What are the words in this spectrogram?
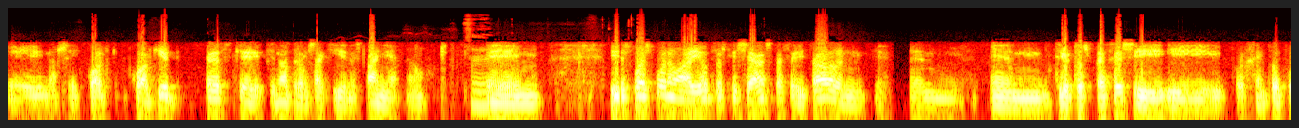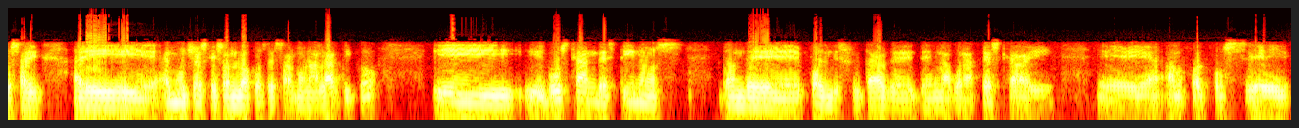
no sé, cual, cualquier pez que, que no tenemos aquí en España, ¿no? Sí. Y después, bueno, hay otros que se han especializado en, en, ciertos peces y, por ejemplo, pues hay, hay, hay muchos que son locos de salmón al Ártico y, buscan destinos donde pueden disfrutar de, de una buena pesca y eh, a lo mejor pues eh,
